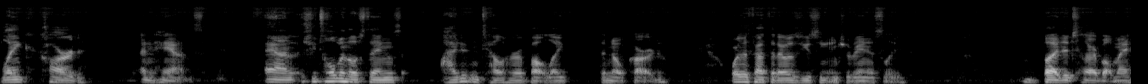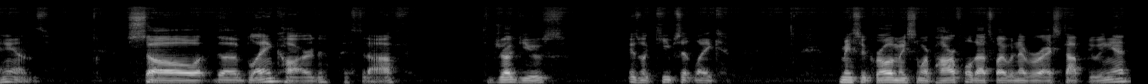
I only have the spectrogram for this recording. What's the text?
blank card, and hands. And she told me those things. I didn't tell her about like the note card or the fact that I was using intravenously, but I did tell her about my hands. So the blank card pissed it off. The drug use is what keeps it like makes it grow and makes it more powerful. That's why whenever I stop doing it,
